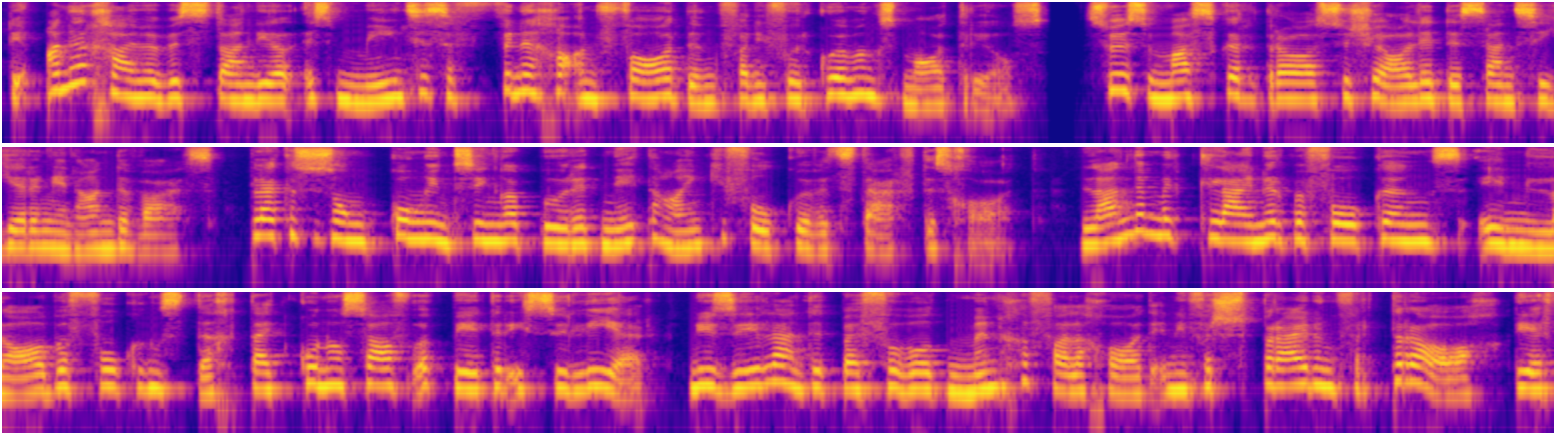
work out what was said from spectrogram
Die ander geheime bestanddeel is mense se vinnige aanvaarding van die voorkomingsmaatreëls, soos masker dra, sosiale distansiering en hande was. Plekke soos Hong Kong en Singapore het net 'n handjievol COVID-sterftes gehad. Lande met kleiner bevolkings en lae bevolkingsdigtheid kon homself ook beter isoleer. Nieu-Seeland het byvoorbeeld min gevalle gehad en die verspreiding vertraag deur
